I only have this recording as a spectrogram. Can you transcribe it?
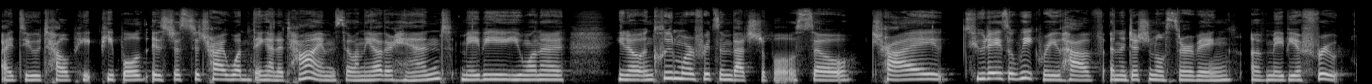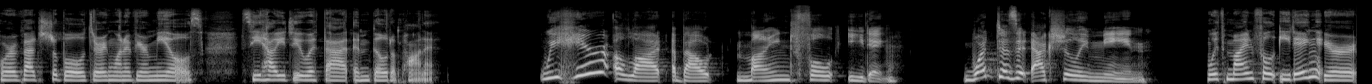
I do tell pe- people is just to try one thing at a time. So on the other hand, maybe you want to you know, include more fruits and vegetables. So try two days a week where you have an additional serving of maybe a fruit or a vegetable during one of your meals. See how you do with that and build upon it. We hear a lot about mindful eating. What does it actually mean? With mindful eating, you're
